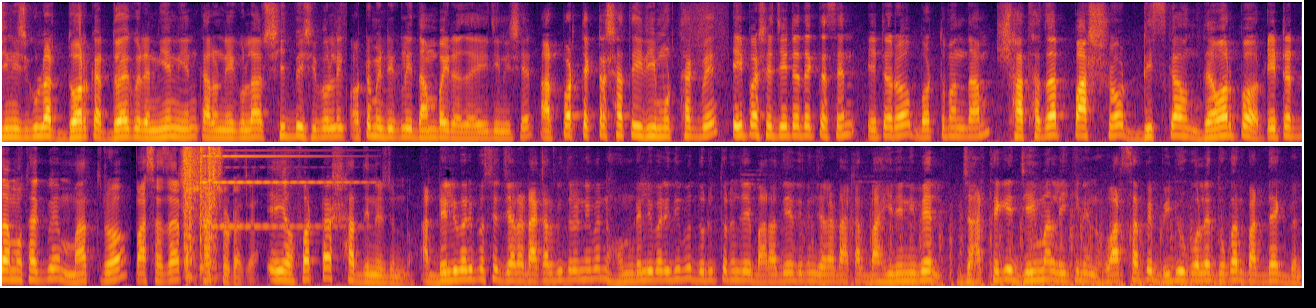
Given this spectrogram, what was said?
জিনিসগুলার দরকার, দয়া করে নিয়ে নিন, কারণ এগুলা শীত বেশি বললে অটোমেটিকলি দাম বাইরা যায় এই জিনিসের। আর প্রত্যেকটার সাথে রিমোট থাকবে। এই পাশে যেটা দেখতেছেন, এটারও বর্তমান দাম সাত হাজার পাঁচশো ডিসকাউন্ট দেওয়ার পর এটার দামও থাকবে মাত্র পাঁচ হাজার সাতশো টাকা। এই অফারটা সাত দিনের জন্য। আর ডেলিভারি প্রসেস যারা ঢাকার ভিতরে নেবেন হোম ডেলিভারি দিব, দূরত্ব অনুযায়ী ভাড়া দিয়ে দিবেন, যারা ঢাকার বাহিরে নেবেন, যার থেকে যেই মাল এই কিনেন হোয়াটসঅ্যাপে ভিডিও কলে দোকানপাট দেখবেন।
